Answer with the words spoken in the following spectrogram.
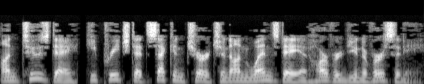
On Tuesday, he preached at Second Church and on Wednesday at Harvard University.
